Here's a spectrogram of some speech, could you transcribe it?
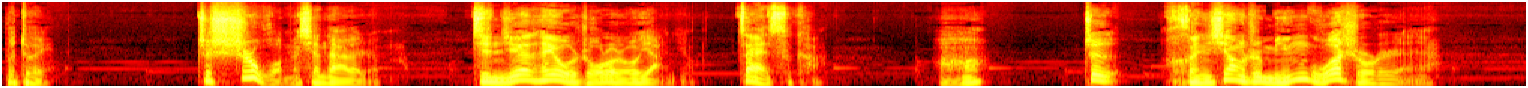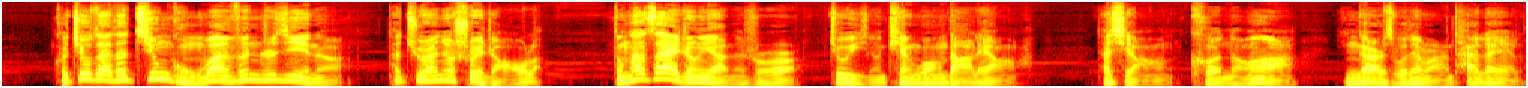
不对，这是我们现在的人吗？紧接着他又揉了揉眼睛，再次看，啊。这很像是民国时候的人呀，可就在他惊恐万分之际呢，他居然就睡着了。等他再睁眼的时候，就已经天光大亮了。他想，可能啊，应该是昨天晚上太累了，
